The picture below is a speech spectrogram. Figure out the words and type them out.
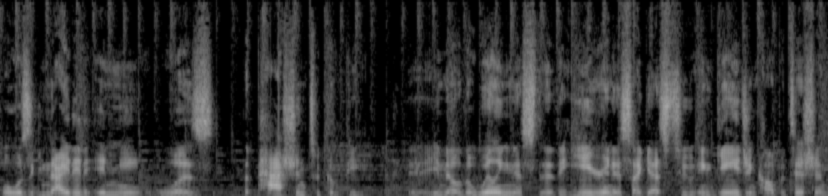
What was ignited in me was the passion to compete. Uh, you know, the willingness, the, the eagerness, I guess, to engage in competition.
